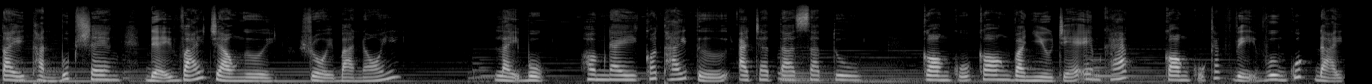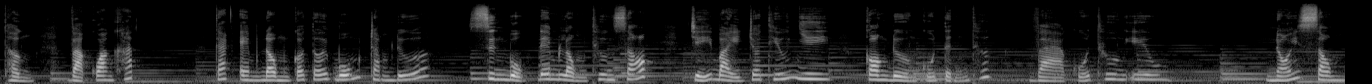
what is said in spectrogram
tay thành búp sen để vái chào người, rồi bà nói Lạy bụt hôm nay có thái tử achatasattu con của con và nhiều trẻ em khác con của các vị vương quốc đại thần và quan khách. Các em đông có tới 400 đứa. Xin Bụt đem lòng thương xót, chỉ bày cho thiếu nhi con đường của tỉnh thức và của thương yêu. Nói xong,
